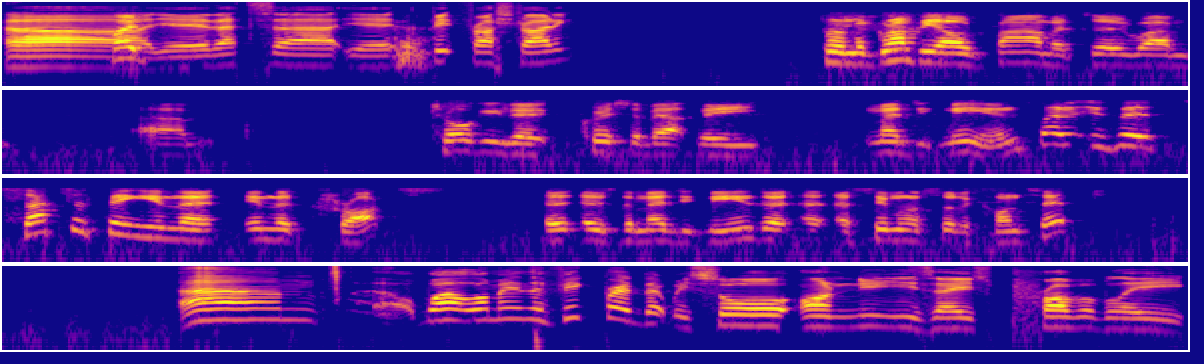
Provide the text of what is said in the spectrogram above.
Uh, Mate. yeah, that's uh, yeah, a bit frustrating. From a grumpy old farmer to um, um, talking to Chris about the Magic Millions, but is there such a thing in the in the trots as the Magic Millions, a, a- a similar sort of concept? Um, well, I mean, the Vicbred that we saw on New Year's Eve is probably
